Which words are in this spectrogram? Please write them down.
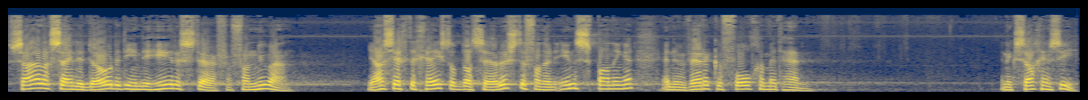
zalig zijn de doden die in de Here sterven, van nu aan. Ja, zegt de geest, opdat zij rusten van hun inspanningen en hun werken volgen met hen. En ik zag en zie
